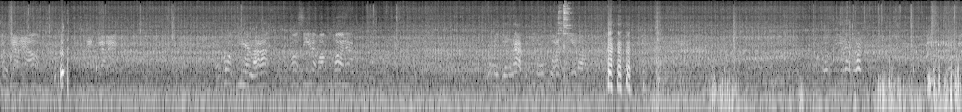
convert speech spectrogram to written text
เอาเกียร์ไหนเอาให้เกียร์ไหนเอาข้อเกียร์ละ ข้อซีแล้วบอกคือข้อเนี่ยรื่องลากเป็นที่รู้ตัวสีเนาะโอ้สีแล้วรถโอ้สี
